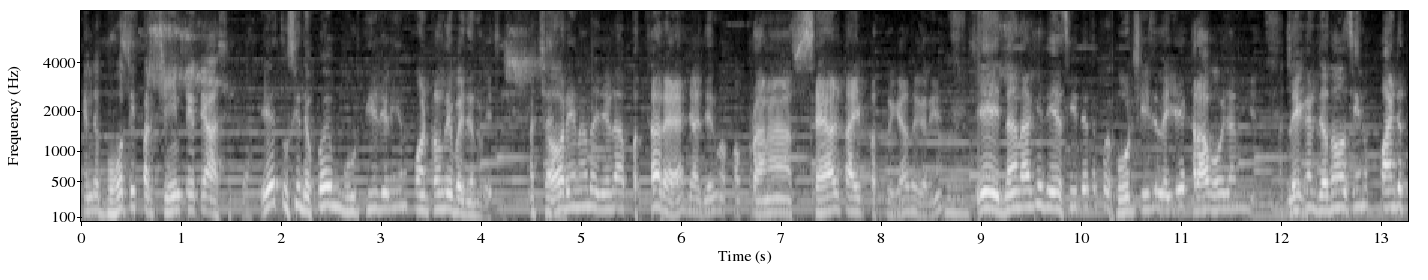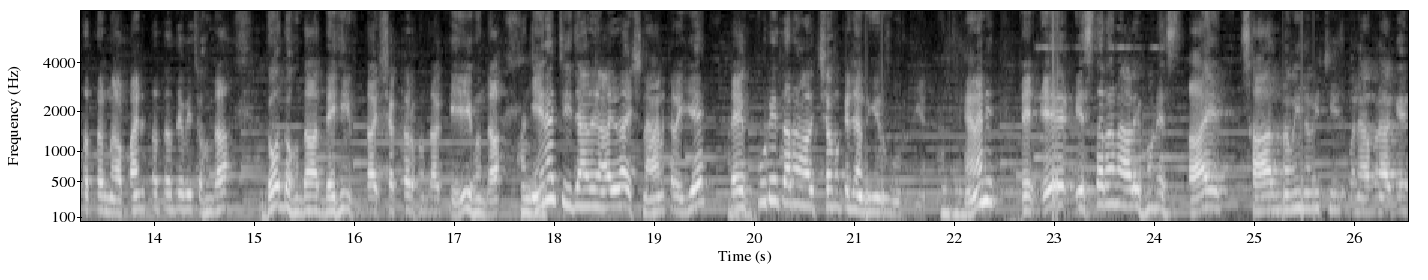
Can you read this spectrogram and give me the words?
ਕਹਿੰਦੇ ਬਹੁਤ ਹੀ ਪ੍ਰਾਚੀਨ ਤੇ ਇਤਿਹਾਸਿਕ ਆ। ਇਹ ਤੁਸੀਂ ਦੇਖੋ ਇਹ ਮੂਰਤੀਆਂ ਜਿਹੜੀਆਂ ਕੁਆਂਟਲਾਂ ਦੇ ਵਜਨ ਵਿੱਚ। ਅੱਛਾ। ਔਰ ਇਹਨਾਂ ਦਾ ਜਿਹੜਾ ਪੱਥਰ ਹੈ ਜਾਂ ਜਿਹਨੂੰ ਆਪਾਂ ਪੁਰਾਣਾ ਸੈਲ ਟਾਈਪ ਪੱਥਰ ਕਹਿ ਸਕਦੇ ਹਾਂ ਇਹ ਇਦਾਂ ਦਾ ਕਿ ਜੇ ਅਸੀਂ ਇਹਦੇ ਤੇ ਕੋਈ ਹੋਰ ਚੀਜ਼ ਲਈਏ ਖਰਾਬ ਹੋ ਜਾਣਗੇ ਲੇਕਿਨ ਜਦੋਂ ਅਸੀਂ ਇਹਨੂੰ ਪੰਜ ਤੱਤਰ ਨਾਲ ਪੰਜ ਤੱਤਰ ਦੇ ਵਿੱਚ ਹੁੰਦਾ ਦੁੱਧ ਹੁੰਦਾ ਦਹੀਂ ਹੁੰਦਾ ਸ਼ੱਕਰ ਹੁੰਦਾ ਘੀ ਹੁੰਦਾ ਇਹਨਾਂ ਚੀਜ਼ਾਂ ਦੇ ਨਾਲ ਇਹਦਾ ਇਸ਼ਨਾਨ ਕਰੀਏ ਤੇ ਇਹ ਪੂਰੀ ਤਰ੍ਹਾਂ ਨਾਲ ਚਮਕ ਜਾਂਦੀਆਂ ਨੇ ਮੂਰਤੀਆਂ। ਹੈ ਨਾ ਜੀ? ਤੇ ਇਹ ਇਸ ਤਰ੍ਹਾਂ ਨਾਲ ਹੀ ਹੁਣ ਇਸ ਆਏ ਸਾਲ ਨਵੀਂ ਨਵੀਂ ਚੀਜ਼ ਬਣਾ ਬਣਾ ਕੇ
